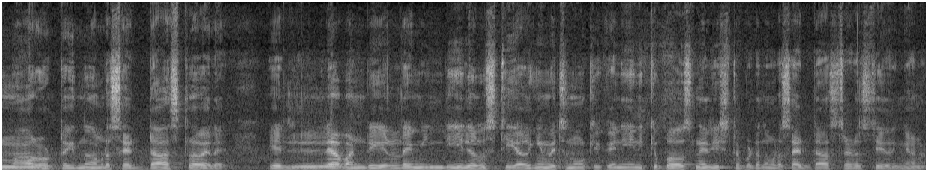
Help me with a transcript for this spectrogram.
എം ആർ തൊട്ട് ഇന്ന് നമ്മുടെ സെഡാസ്ട്ര വരെ എല്ലാ വണ്ടികളുടെയും ഇന്റീരിയറും സ്റ്റിയറിങ്ങും വെച്ച് നോക്കിക്കഴിഞ്ഞാൽ എനിക്ക് പേഴ്സണലി ഇഷ്ടപ്പെട്ട നമ്മുടെ സെഡാസ്റ്റയുടെ സ്റ്റിയറിംഗ് ആണ്.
